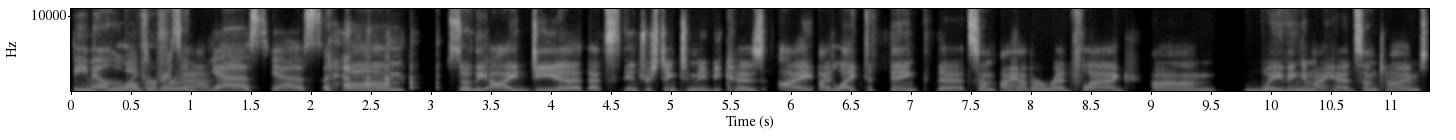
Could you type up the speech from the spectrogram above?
Female who Love went to her for prison. that. Yes, yes. um, so the idea that's interesting to me because I I like to think that some I have a red flag um, waving in my head sometimes.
